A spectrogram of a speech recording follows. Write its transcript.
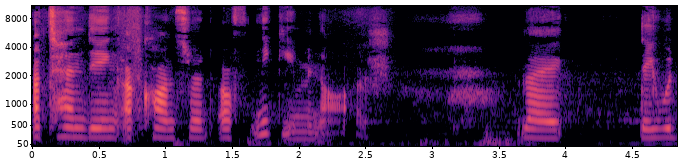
attending a concert of Nicki Minaj. Like they would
